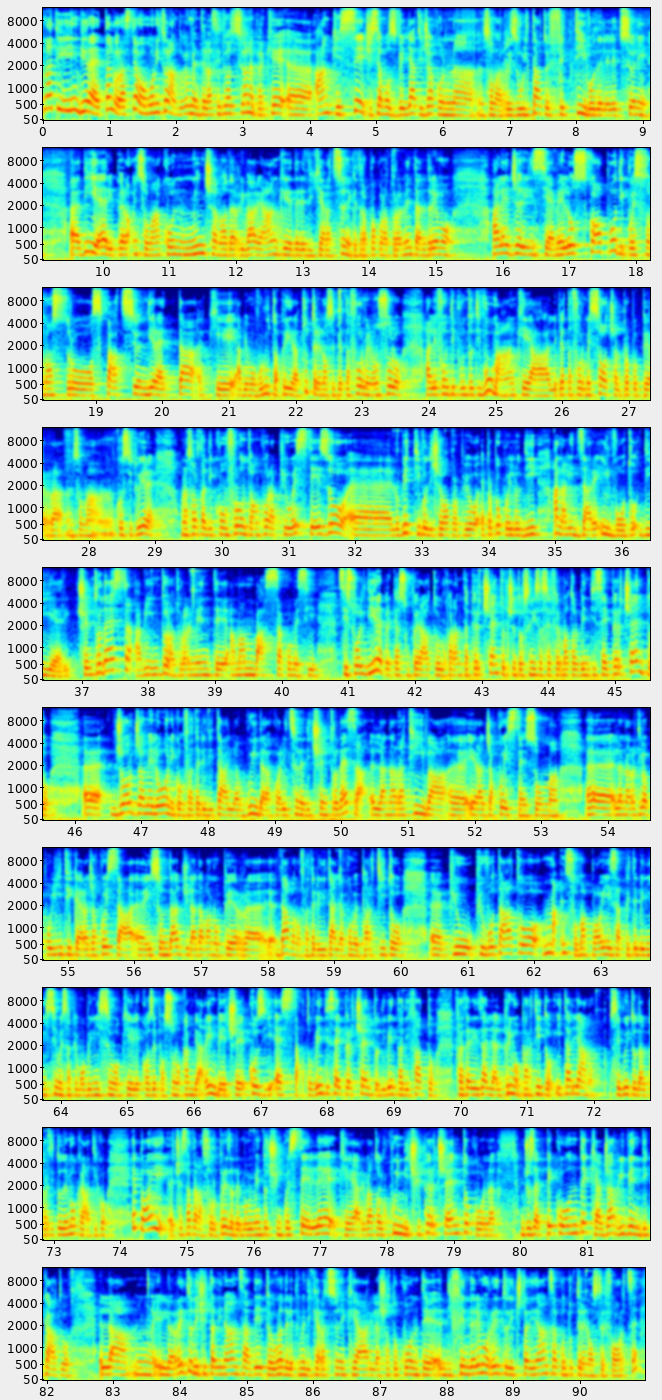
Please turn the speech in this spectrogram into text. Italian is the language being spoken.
bentornati in diretta. Allora, stiamo monitorando ovviamente la situazione perché eh, anche se ci siamo svegliati già con eh, insomma, il risultato effettivo delle elezioni eh, di ieri, però insomma cominciano ad arrivare anche delle dichiarazioni che tra poco naturalmente andremo a leggere insieme. Lo scopo di questo nostro spazio in diretta eh, che abbiamo voluto aprire a tutte le nostre piattaforme, non solo alle fonti.tv ma anche alle piattaforme social proprio per insomma, costituire una sorta di confronto ancora più esteso, eh, l'obiettivo dicevo proprio, è proprio quello di analizzare il voto di ieri. Centrodestra ha vinto naturalmente a man bassa come si, si suol dire perché ha superato il 40%, il centro-sinistra si è fermato al 26%, eh, Giorgia Meloni con Fratelli d'Italia guida la coalizione di centrodestra, la narrativa eh, era già questa, insomma, eh, la narrativa politica era già questa, eh, i sondaggi la davano, per, eh, davano Fratelli d'Italia come partito eh, più, più votato, ma insomma poi sapete benissimo e sappiamo benissimo che le cose possono cambiare, invece così è stato, 26% diventa di fatto Fratelli d'Italia il primo partito italiano seguito dal Partito Democratico. E poi c'è stata la sorpresa sorpresa del Movimento 5 Stelle che è arrivato al 15% con Giuseppe Conte che ha già rivendicato la, il reddito di cittadinanza, ha detto, è una delle prime dichiarazioni che ha rilasciato Conte, difenderemo il reddito di cittadinanza con tutte le nostre forze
